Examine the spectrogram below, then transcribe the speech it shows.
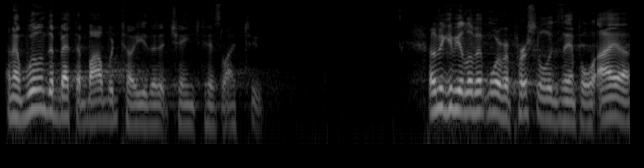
And I'm willing to bet that Bob would tell you that it changed his life too. Let me give you a little bit more of a personal example. I, uh,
